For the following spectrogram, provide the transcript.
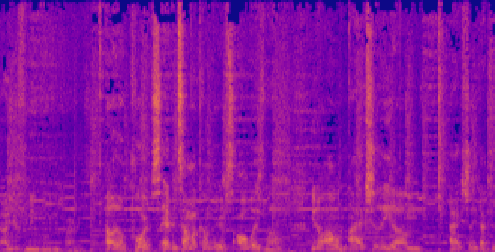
Are You Feeling Good in Paris? Oh, of course. Every time I come here, it's always love. You know, um, I actually, um, I actually got to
